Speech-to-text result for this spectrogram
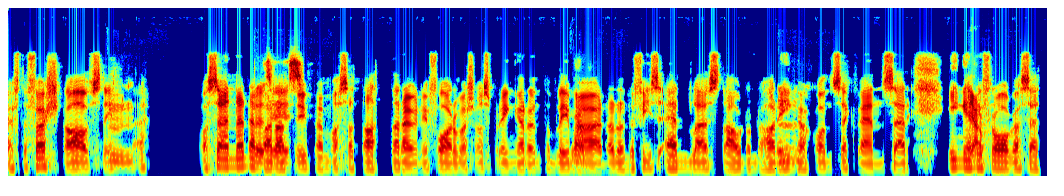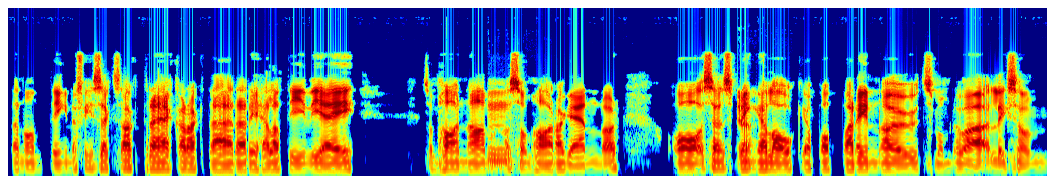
efter första avsnittet. Mm. Och sen är det Precis. bara typ en massa tattare uniformer som springer runt och blir ja. mördade. Det finns ändlöst av dem. Det har mm. inga konsekvenser. Ingen ja. ifrågasätter någonting. Det finns exakt tre karaktärer i hela TVA som har namn mm. och som har agendor. Och sen springer ja. Loki och poppar in och ut som om det var liksom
